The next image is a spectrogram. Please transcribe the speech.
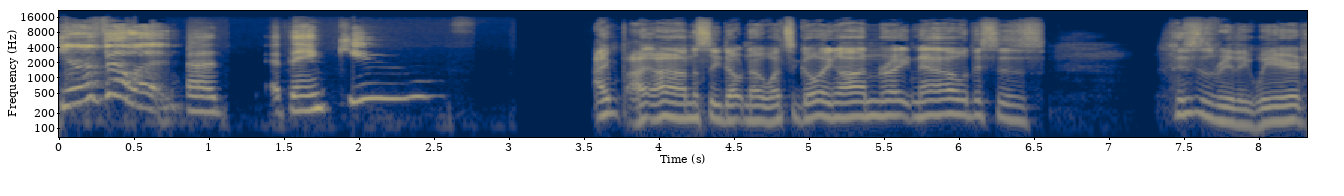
You're a villain. Uh, thank you. I I honestly don't know what's going on right now. This is this is really weird.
